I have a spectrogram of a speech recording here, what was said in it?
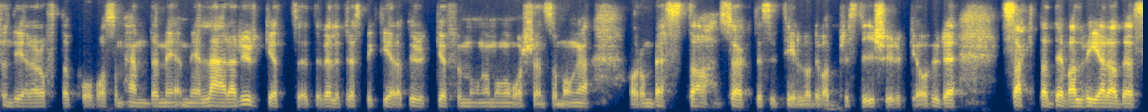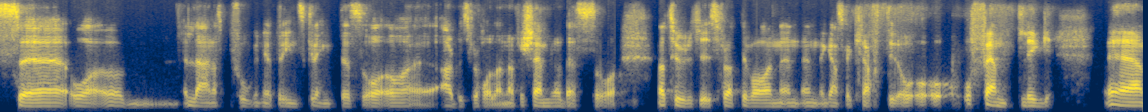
funderar ofta på vad som hände med, med läraryrket, ett väldigt respekterat yrke för många, många år sedan som många av de bästa sökte sig till och det var ett prestigeyrke och hur det sakta devalverades eh, och, och lärarnas befogenheter inskränktes och, och arbetsförhållandena försämrades. Och naturligtvis för att det var en, en, en ganska kraftig och, och offentlig eh,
